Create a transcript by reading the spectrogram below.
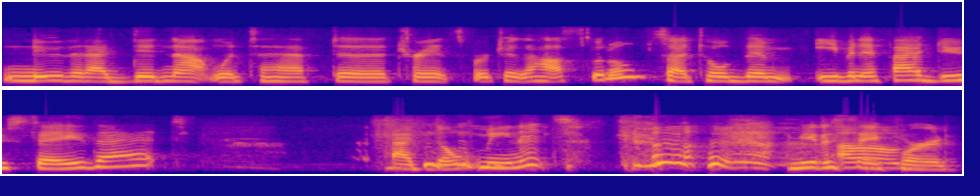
knew that I did not want to have to transfer to the hospital. So I told them even if I do say that, I don't mean it. Need a safe um, word.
